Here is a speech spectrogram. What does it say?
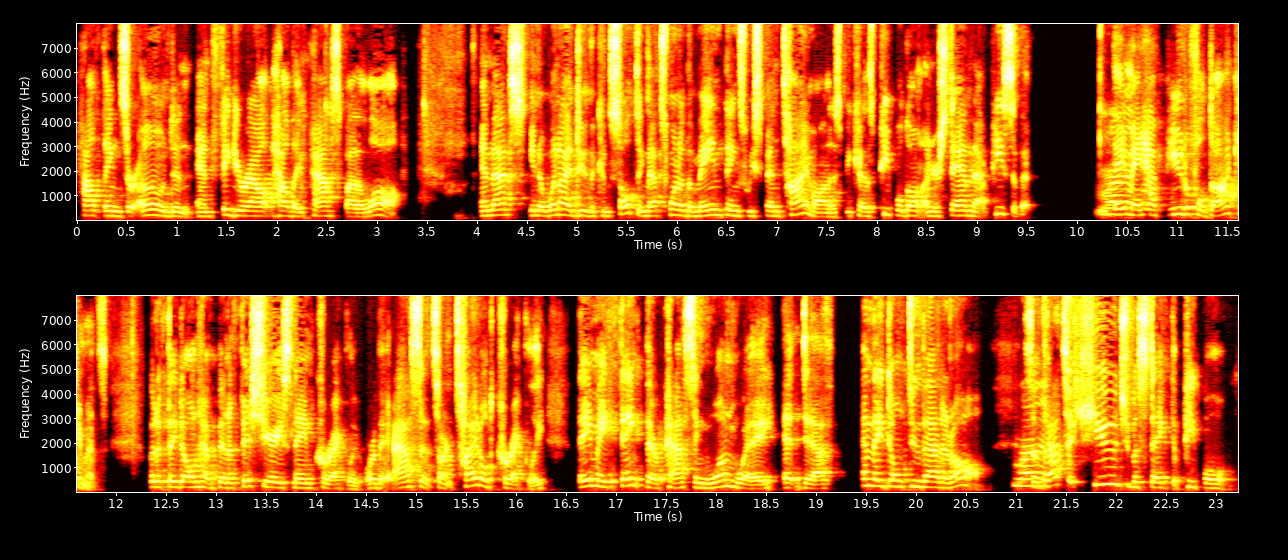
how things are owned and, and figure out how they pass by the law. And that's, you know, when I do the consulting, that's one of the main things we spend time on is because people don't understand that piece of it. Right. They may have beautiful documents, But if they don't have beneficiaries named correctly or the assets aren't titled correctly, they may think they're passing one way at death and they don't do that at all. Right. So that's a huge mistake that people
